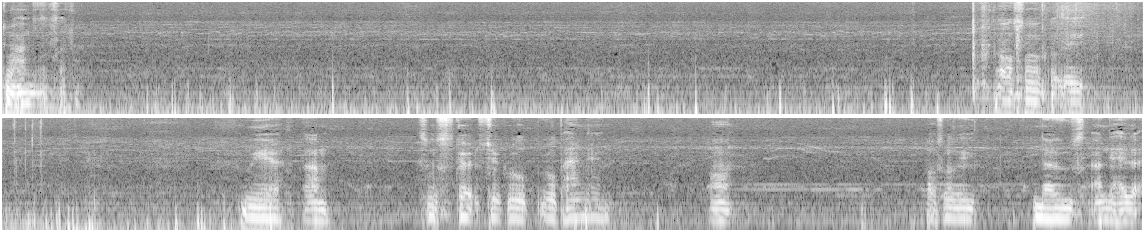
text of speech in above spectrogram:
door handles, etc. Also got the rear um, sort skirt strip on. Also the nose and the head,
